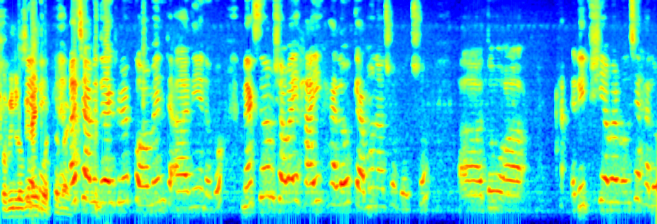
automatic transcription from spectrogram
ছবির লোকেরাই করতে পারি। আচ্ছা আমি দু একজনের কমেন্ট নিয়ে নেব। ম্যাক্সিমাম সবাই হাই হ্যালো কেমন আছো? বলছো। তো রিপসি আবার বলছে হ্যালো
